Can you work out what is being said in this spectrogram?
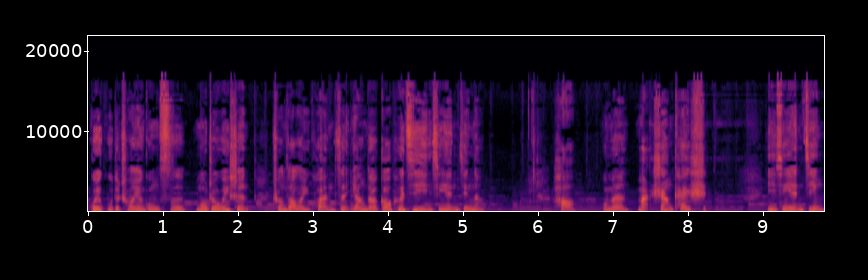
硅谷的创业公司 Mojo Vision 创造了一款怎样的高科技隐形眼镜呢？好，我们马上开始。隐形眼镜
